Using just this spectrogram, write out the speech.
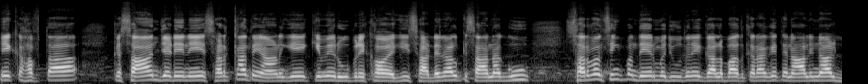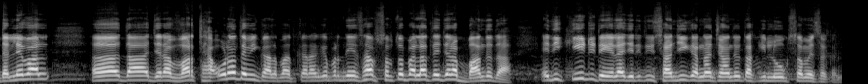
ਇੱਕ ਹਫਤਾ ਕਿਸਾਨ ਜਿਹੜੇ ਨੇ ਸੜਕਾਂ ਤੇ ਆਣਗੇ ਕਿਵੇਂ ਰੂਪਰੇਖਾ ਹੋਏਗੀ, ਸਾਡੇ ਨਾਲ ਕਿਸਾਨ ਆਗੂ ਸਰਵਨ ਸਿੰਘ ਪੰਦੇਰ ਮੌਜੂਦ ਨੇ, ਗੱਲਬਾਤ ਕਰਾਂਗੇ ਤੇ ਨਾਲ ਹੀ ਨਾਲ ਡੱਲੇਵਾਲ ਦਾ ਜਿਹੜਾ ਵਰਥ ਹੈ, ਉਹਨਾਂ ਤੇ ਵੀ ਗੱਲਬਾਤ ਕਰਾਂਗੇ। ਪੰਦੇਰ ਸਾਹਿਬ, ਸਭ ਤੋਂ ਪਹਿਲਾਂ ਤੇ ਜਿਹੜਾ ਬੰਦ ਦਾ, ਇਹਦੀ ਕੀ ਡਿਟੇਲ ਹੈ ਜਿਹੜੀ ਤੁਸੀਂ ਸਾਂਝੀ ਕਰਨਾ ਚਾਹੁੰਦੇ ਹੋ ਤਾਂ ਕਿ ਲੋਕ ਸਮਝ ਸਕਣ?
